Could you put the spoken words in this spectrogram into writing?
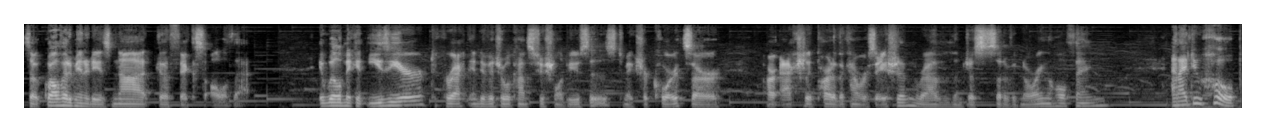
So, qualified immunity is not going to fix all of that. It will make it easier to correct individual constitutional abuses to make sure courts are are actually part of the conversation rather than just sort of ignoring the whole thing. And I do hope,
